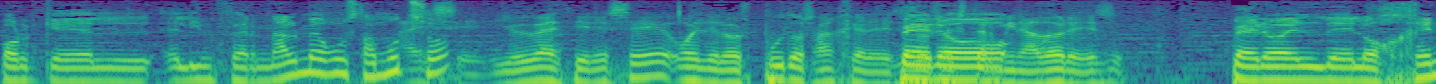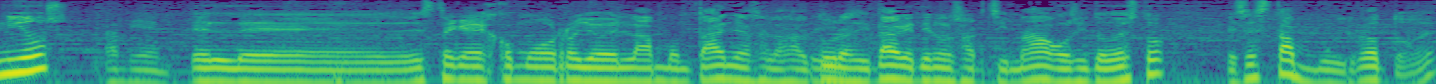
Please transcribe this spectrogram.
Porque el, el infernal me gusta mucho, ese. Yo iba a decir ese o el de los putos ángeles, Pero- los exterminadores. pero el de los genios, También. el de este que es como rollo en las montañas, en las alturas y tal, que tiene los archimagos y todo esto, ese está muy roto, ¿eh?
